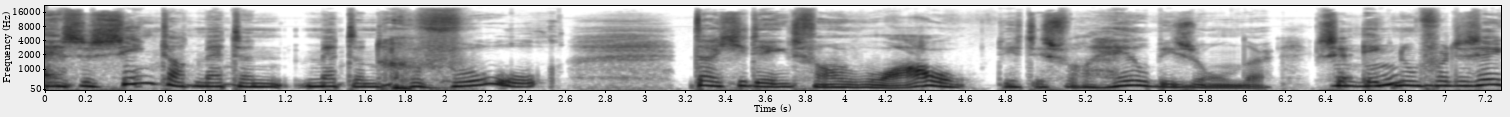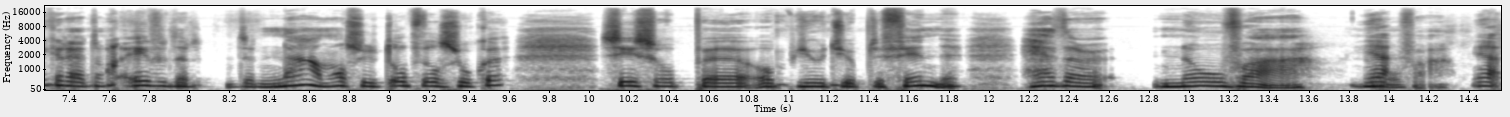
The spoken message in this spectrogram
en ze zingt dat met een, met een gevoel dat je denkt van wauw, dit is wel heel bijzonder. Ik, zeg, Mhm. ik noem voor de zekerheid nog even de, de naam als u het op wil zoeken. Ze is op, eh, op YouTube te vinden. Heather Nova. Nova. ja.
